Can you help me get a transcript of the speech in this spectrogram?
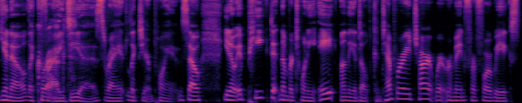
You know, like for ideas, right? Like to your point. And so, you know, it peaked at number 28 on the adult contemporary chart where it remained for four weeks.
